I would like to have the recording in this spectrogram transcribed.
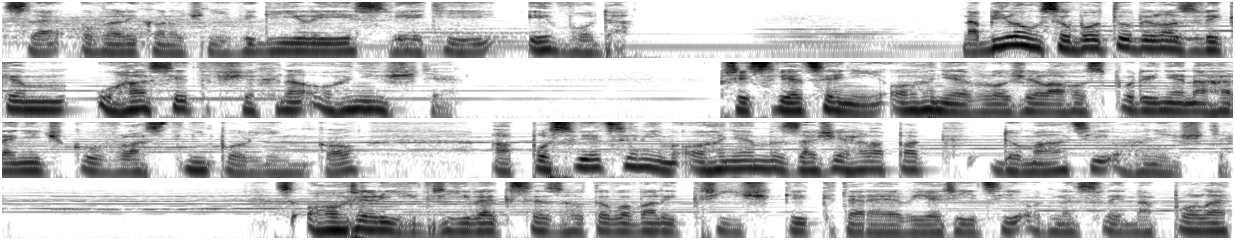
se o velikonoční vigílii světí i voda. Na Bílou sobotu bylo zvykem uhasit všechna ohniště. Při svěcení ohně vložila hospodyně na hraničku vlastní polínko a posvěceným ohněm zažehla pak domácí ohniště. Z ohořelých dřívek se zhotovovaly křížky, které věřící odnesli na pole,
